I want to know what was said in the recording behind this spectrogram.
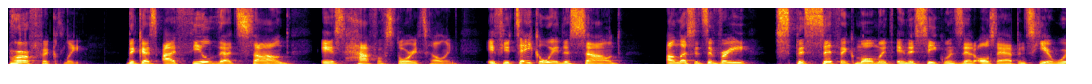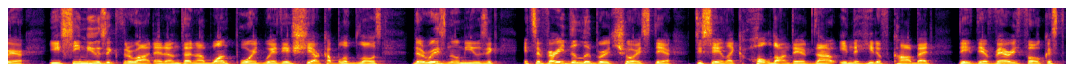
perfectly. Because I feel that sound is half of storytelling. If you take away the sound, unless it's a very specific moment in the sequence that also happens here, where you see music throughout, and then at one point where they share a couple of blows, there is no music. It's a very deliberate choice there to say, like, hold on, they're now in the heat of combat. They, they're very focused.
